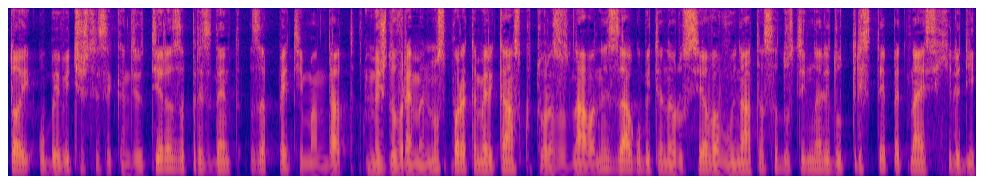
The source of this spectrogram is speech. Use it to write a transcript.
той обяви, че ще се кандидатира за президент за пети мандат. Междувременно, според американското разузнаване, загубите на Русия във войната са достигнали до 315 000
